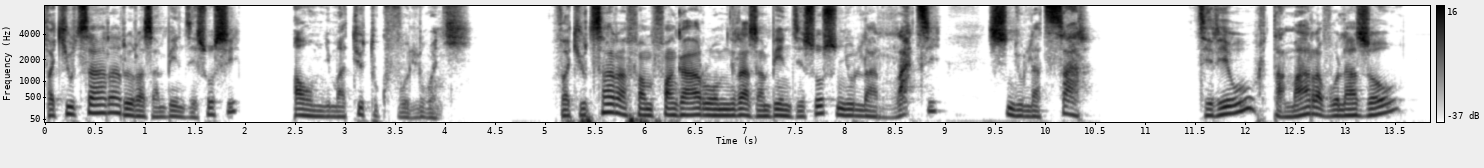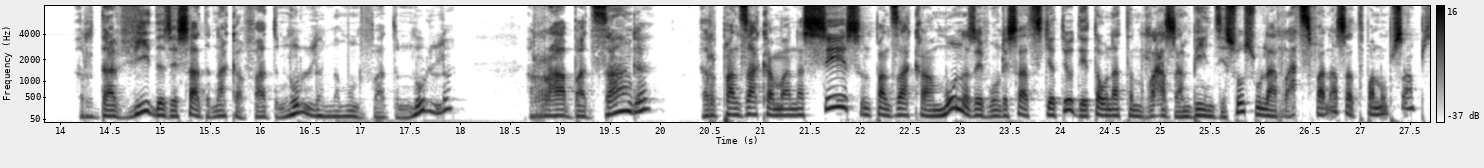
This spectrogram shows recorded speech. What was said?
Vakio tsara ireo razamben'i Jesosy ao amin'ny Matio toko voalohany. Vakio tsara fa mifangaro ao amin'ny razamben'i Jesosy ny olona ratsy sy ny olona tsara. Jereo ry Tamara voalaza ao, ry Davida izay sady naka vadin'olona no namono vadin'olona, Rahaba janga, ry mpanjaka Manase sy ny mpanjaka Amona izay voandresantsika teo dia tao anatin'ny razamben'i Jesosy olona ratsy fanahy sady mpanompo sampy.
